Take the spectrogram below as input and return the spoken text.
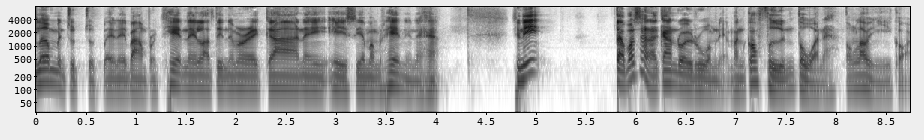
เริ่มเป็นจุดๆไปในบางประเทศในลาตินอเมริกาในเอเชียบางประเทศเนี่ยนะฮะทีนี้แต่ว่าสถานการณ์โดยรวมเนี่ยมันก็ฟื้นตัวนะต้องเล่าอย่างนี้ก่อน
